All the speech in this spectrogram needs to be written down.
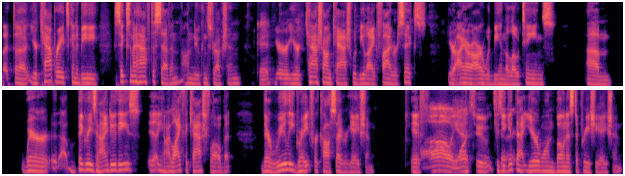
but uh, your cap rate's going to be six and a half to seven on new construction. Okay. Your your cash on cash would be like five or six. Your IRR would be in the low teens. Um, where uh, big reason I do these, uh, you know, I like the cash flow, but they're really great for cost segregation. If oh yeah, to because you get that year one bonus depreciation.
